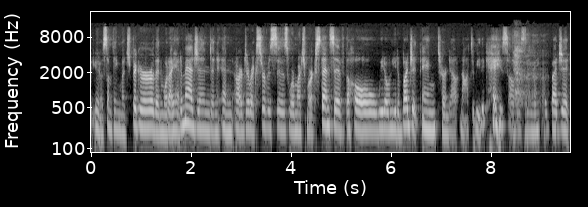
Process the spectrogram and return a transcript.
you know, something much bigger than what I had imagined. And, and our direct services were much more extensive. The whole we don't need a budget thing turned out not to be the case. Obviously, you need a budget,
